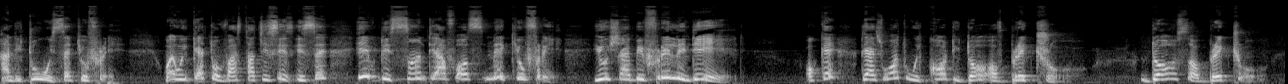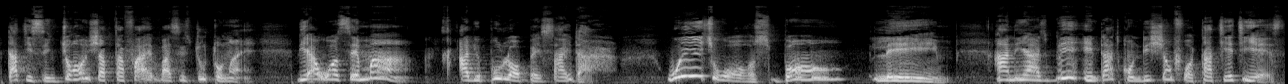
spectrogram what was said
and the truth will set you free. When we get to verse 36, he said, If the Son therefore make you free, you shall be free indeed. Okay? There's what we call the door of breakthrough. Doors of breakthrough. That is in John chapter 5, verses 2 to 9. There was a man at the pool of Bethsaida, which was born lame. And he has been in that condition for 38 years.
